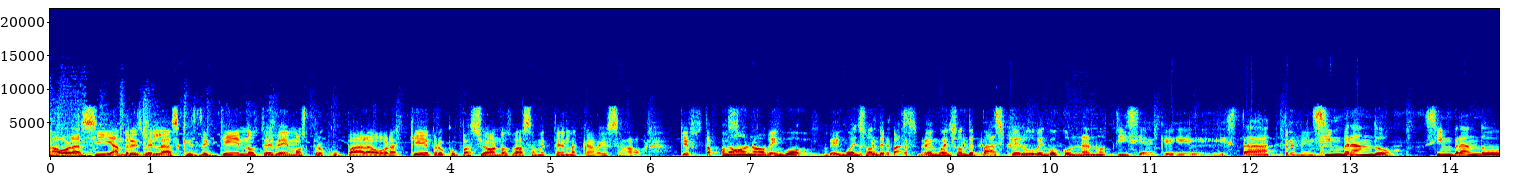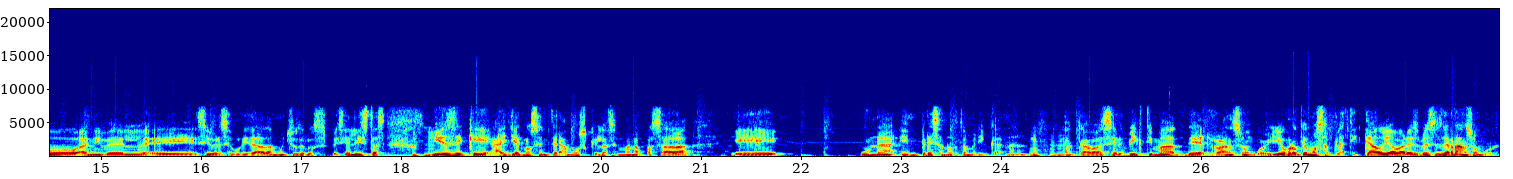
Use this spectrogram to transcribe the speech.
Ahora sí, Andrés Velázquez, ¿de qué nos debemos preocupar ahora? ¿Qué preocupación nos vas a meter en la cabeza ahora? ¿Qué está pasando? No, no, vengo, vengo en son de paz, vengo en son de paz, pero vengo con una noticia que está Tremenda. simbrando, simbrando a nivel eh, ciberseguridad a muchos de los especialistas. Y es de que ayer nos enteramos que la semana pasada eh, una empresa norteamericana acaba de ser víctima de ransomware. Y yo creo que hemos platicado ya varias veces de ransomware.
